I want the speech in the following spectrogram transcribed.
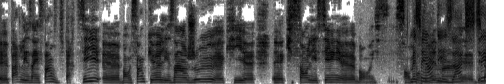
euh, par les instances du parti. bon, ils sentent que les enjeux qui qui sont les siens, bon, mais c'est un des axes, tu sais,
